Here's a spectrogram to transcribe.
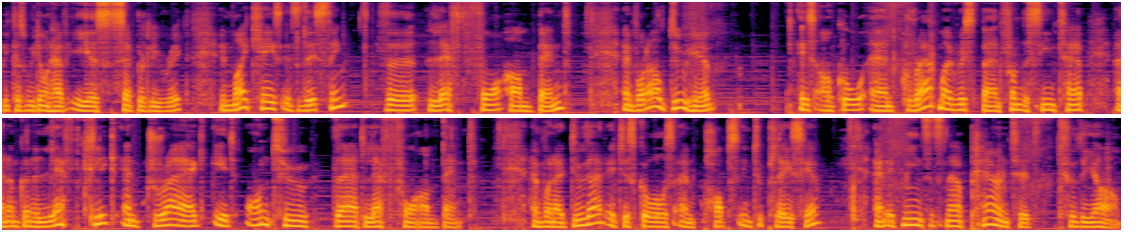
because we don't have ears separately rigged. In my case, it's this thing, the left forearm bend. And what I'll do here is I'll go and grab my wristband from the scene tab and I'm going to left click and drag it onto that left forearm bend. And when I do that, it just goes and pops into place here. And it means it's now parented to the arm.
